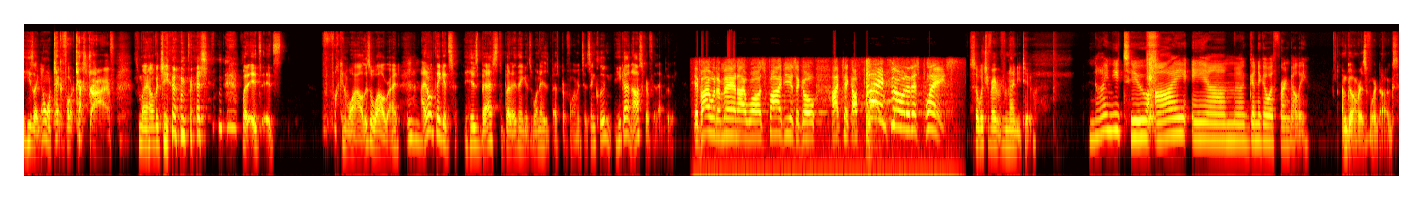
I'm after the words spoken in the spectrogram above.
he's like i want to take it for a test drive. It's my al pacino impression. But it's it's fucking wild. It's a wild ride. Mhm. i don't think it's his best but i think it's one of his best performances including he got an oscar for that movie. If I were the man I was five years ago, I'd take a flamethrower to this place. so what's your favorite from 92 92. I am gonna go with Fern Gully. i'm going reservoir dogs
